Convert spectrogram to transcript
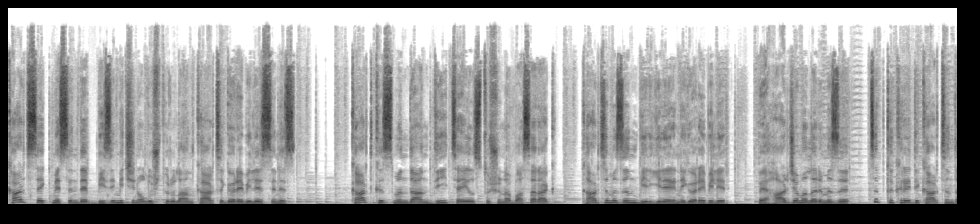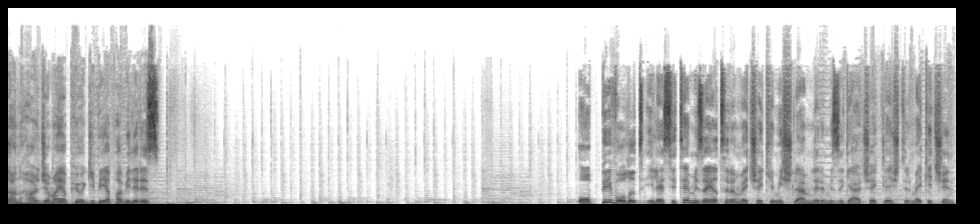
kart sekmesinde bizim için oluşturulan kartı görebilirsiniz. Kart kısmından Details tuşuna basarak kartımızın bilgilerini görebilir ve harcamalarımızı tıpkı kredi kartından harcama yapıyor gibi yapabiliriz. Oppi Wallet ile sitemize yatırım ve çekim işlemlerimizi gerçekleştirmek için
